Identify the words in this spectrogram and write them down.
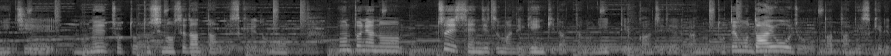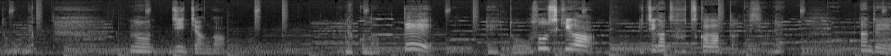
日のねちょっと年の瀬だったんですけれども本当にあのつい先日まで元気だったのにっていう感じであのとても大往生だったんですけれどもねのじいちゃんが亡くなって、えーと、お葬式が1月2日だったんですよね。なんで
